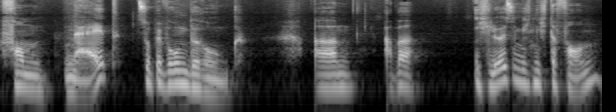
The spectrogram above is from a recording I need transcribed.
vom Neid zur Bewunderung. Ähm, aber ich löse mich nicht davon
